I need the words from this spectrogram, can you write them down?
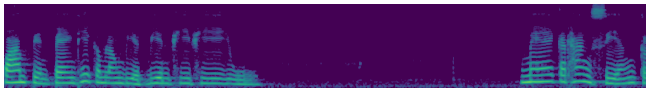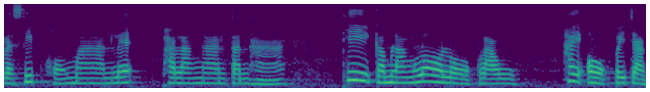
ความเปลี่ยนแปลงที่กำลังเบียดเบียนพีพีอยู่ แม้กระทั่งเสียงกระซิบของมารและพลังงานตันหา ที่กำลังล่อหลอกเรา ให้ออกไปจาก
